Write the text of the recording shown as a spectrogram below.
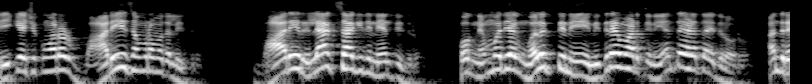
D K Shivakumar ಅವರು ಭಾರೀ ಸಂಭ್ರಮದಲ್ಲಿದ್ದರು ಭಾರಿ ರಿಲ್ಯಾಕ್ಸ್ ಆಗಿದ್ದೀನಿ ಅಂತಿದ್ರು. ಹೋಗಿ ನೆಮ್ಮದಿಯಾಗಿ ಮಲಗ್ತೀನಿ, ನಿದ್ರೆ ಮಾಡ್ತೀನಿ ಅಂತ ಹೇಳ್ತಾ ಇದ್ರು ಅವರು. ಅಂದರೆ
